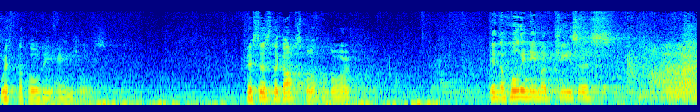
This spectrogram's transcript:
with the holy angels. This is the gospel of the Lord. In the holy name of Jesus, Amen.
